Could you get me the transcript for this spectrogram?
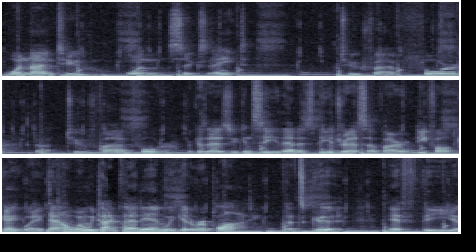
192.168.254.254 because as you can see that is the address of our default gateway. Now when we type that in we get a reply. That's good if the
